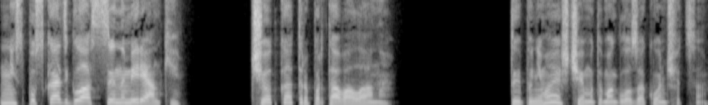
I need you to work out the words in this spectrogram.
«Не спускать глаз сына Мирянки», — четко отрапортовала она. «Ты понимаешь, чем это могло закончиться?»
